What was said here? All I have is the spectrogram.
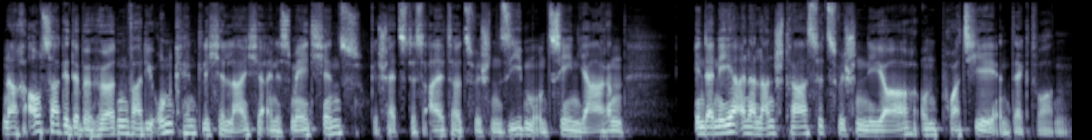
Nach Aussage der Behörden war die unkenntliche Leiche eines Mädchens, geschätztes Alter zwischen sieben und zehn Jahren, in der Nähe einer Landstraße zwischen Niort und Poitiers entdeckt worden.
